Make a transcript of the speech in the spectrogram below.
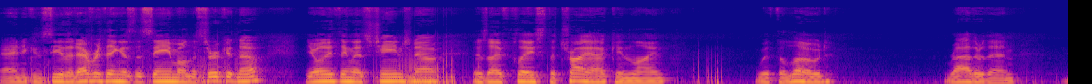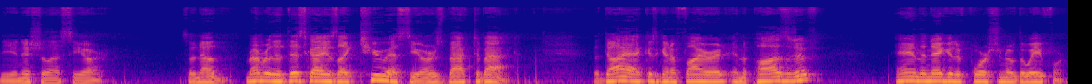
and you can see that everything is the same on the circuit now. The only thing that's changed now is I've placed the triac in line with the load rather than the initial SCR. So now remember that this guy is like two SCRs back to back. The diac is going to fire it in the positive and the negative portion of the waveform.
